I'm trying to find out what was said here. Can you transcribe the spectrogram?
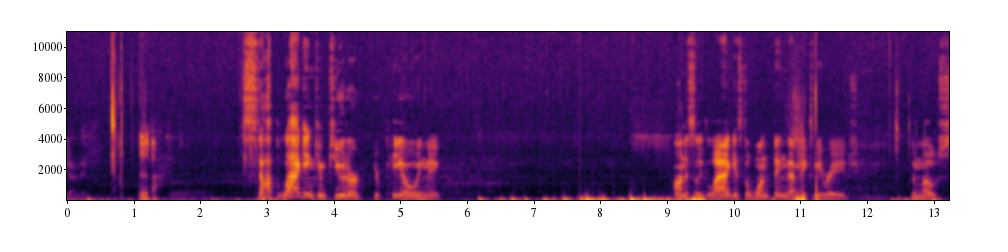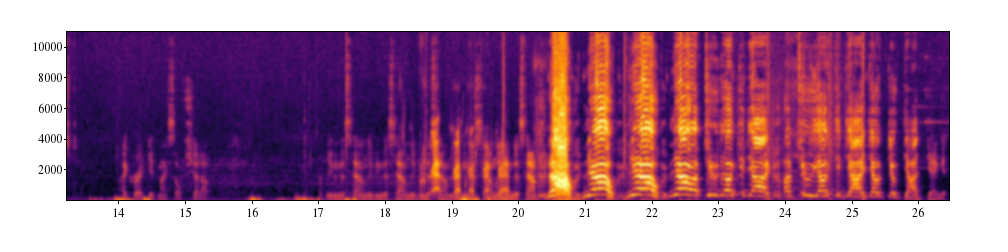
Darn it. Stop lagging, computer. You're POing me. Honestly, lag is the one thing that makes me rage. The most. I corrected myself. Shut up. Leaving this town, leaving this town, leaving this Crap, town, crap, leaving crap, this crap, town, crap. leaving this town. No! No! No! No! I'm too young to die! I'm too young to die! Don't do God dang it.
